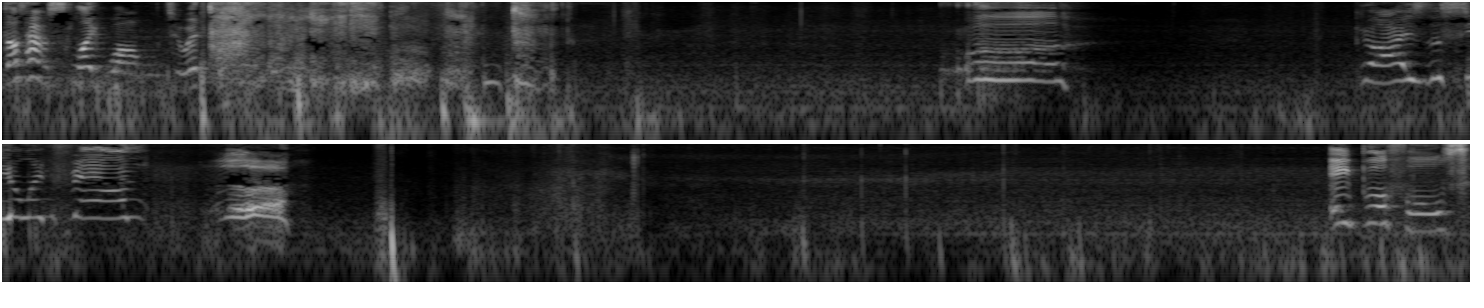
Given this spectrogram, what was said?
Does have a slight wobble to it. Uh, guys, the ceiling fan. April Fools.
